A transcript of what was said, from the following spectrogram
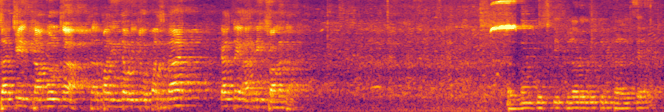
सचिन जांभोळचा सरपंच इंजवडीचे उपस्थित आहेत. त्यांचे हार्दिक स्वागत आहे. सर्वांना खिलाडू वृत्तीने खेळायचे आहे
